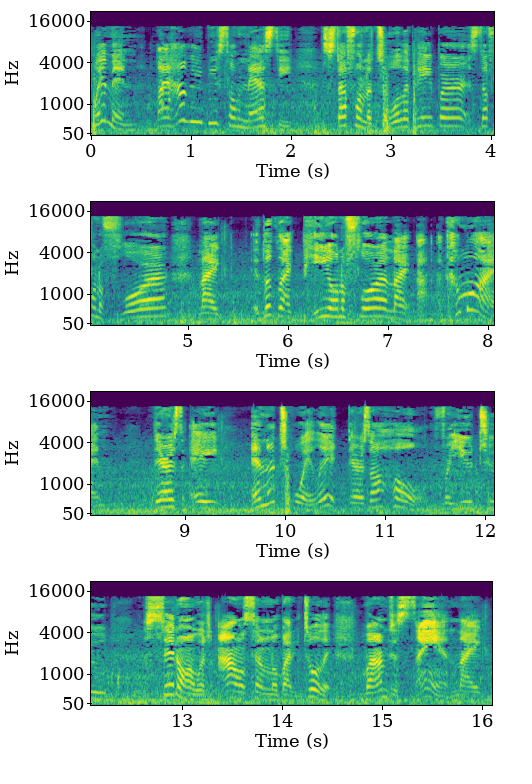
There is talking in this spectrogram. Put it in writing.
women, like how can you be so nasty? Stuff on the toilet paper, stuff on the floor, like it looked like pee on the floor. Like, uh, come on. There's a in the toilet. There's a hole for you to sit on, which I don't sit on nobody's toilet. But I'm just saying, like.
